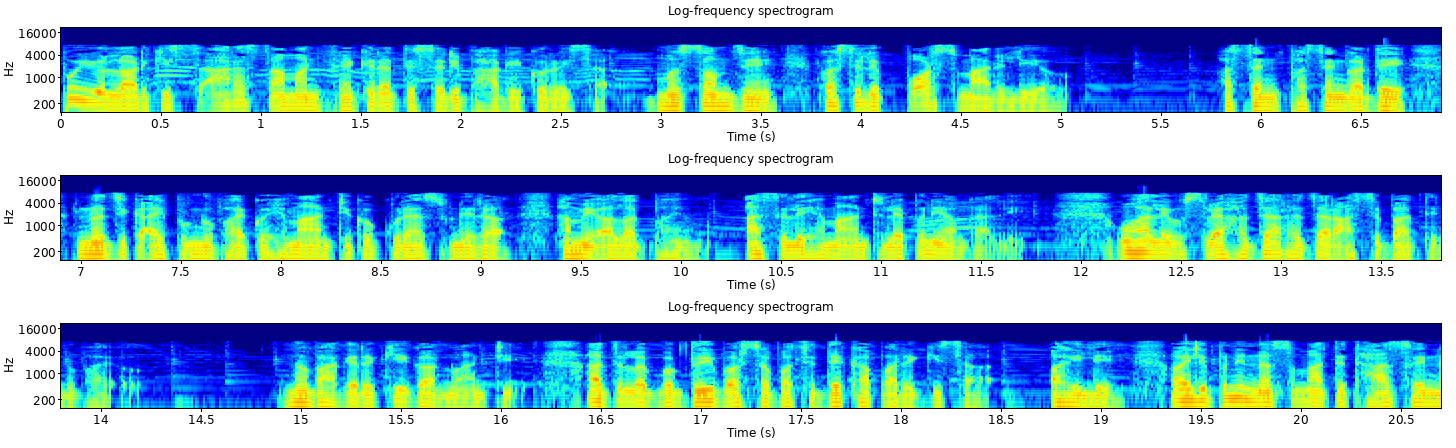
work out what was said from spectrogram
पो यो लड्की सारा सामान फ्याँकेर त्यसरी भागेको रहेछ। म सम्झेँ कसैले पर्स मारिलियो। हस्याङ फस्याङ गर्दै नजिक आइपुग्नु भएको हेमा आन्टीको कुरा सुनेर हामी अलग भयौँ। आशीले हेमा आन्टीलाई पनि अँगाली। उहाँले उसलाई हजार हजार आशीर्वाद दिनुभयो। नभागेर के गर्नु आन्टी? आज लगभग दुई वर्षपछि देखा परेकी छ। अहिले अहिले पनि नसमाते थाहा छैन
